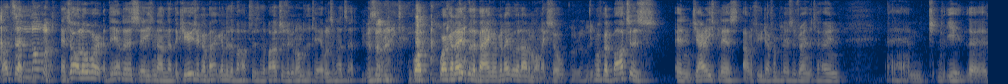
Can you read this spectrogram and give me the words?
That's it. I it. love it. It's all over at the end of this season, and that the cues are going back into the boxes, and the boxes are going under the tables, and that's it. Is that right? But we're going out with a bang. We're going out with a lot of money. So We're going out. we've got boxes in Jerry's place and a few different places around the town. Um, you- the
